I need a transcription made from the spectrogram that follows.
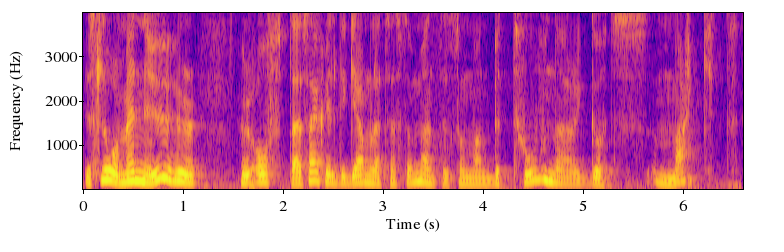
det slår mig nu hur, hur ofta, särskilt i Gamla Testamentet, som man betonar Guds makt.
